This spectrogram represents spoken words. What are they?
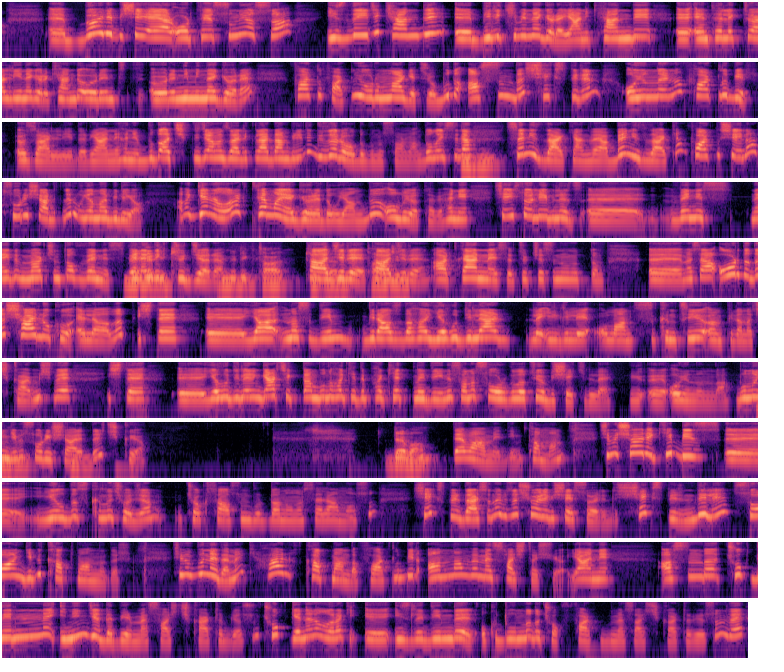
Ee, böyle bir şey eğer ortaya sunuyorsa izleyici kendi e, birikimine göre yani kendi e, entelektüelliğine göre, kendi öğren- öğrenimine göre farklı farklı yorumlar getiriyor. Bu da aslında Shakespeare'in oyunlarının farklı bir özelliğidir. Yani hani bu da açıklayacağım özelliklerden biriydi. Güzel oldu bunu sorman. Dolayısıyla Hı hı. sen izlerken veya ben izlerken farklı şeyler, soru işaretleri uyanabiliyor. Ama genel olarak temaya göre de uyandığı oluyor tabii. Hani şey söyleyebiliriz. E, Venice neydi? Merchant of Venice. Venedik, Venedik. tüccarı. Venedik ta- Taciri, tüccarı, taciri. Artık her neyse Türkçesini unuttum. Ee, mesela orada da Shylock'u ele alıp işte e, ya nasıl diyeyim biraz daha Yahudilerle ilgili olan sıkıntıyı ön plana çıkarmış ve işte e, Yahudilerin gerçekten bunu hak edip hak etmediğini sana sorgulatıyor bir şekilde e, oyununda. Bunun gibi soru işaretleri çıkıyor. Devam. Devam edeyim tamam. Şimdi şöyle ki biz e, Yıldız Kılıç hocam çok sağ olsun buradan ona selam olsun. Shakespeare dersinde bize şöyle bir şey söyledi. Shakespeare'in dili soğan gibi katmanlıdır. Şimdi bu ne demek? Her katmanda farklı bir anlam ve mesaj taşıyor. Yani aslında çok derinine inince de bir mesaj çıkartabiliyorsun. Çok genel olarak e, izlediğinde, okuduğunda da çok farklı bir mesaj çıkartabiliyorsun ve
